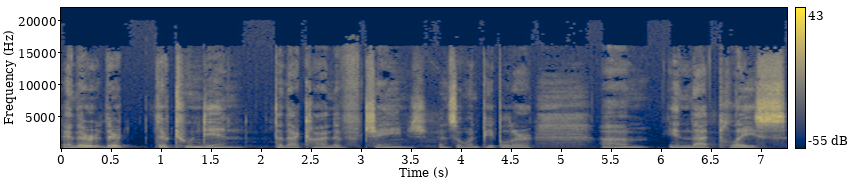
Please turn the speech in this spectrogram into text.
and they're they're they're tuned in to that kind of change, and so when people are um, in that place,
